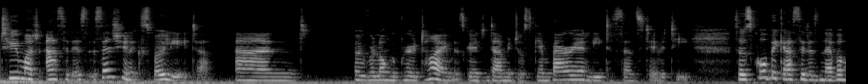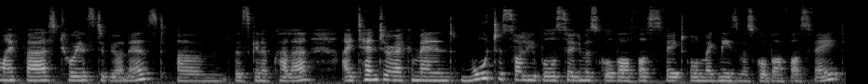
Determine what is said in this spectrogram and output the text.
too much acid is essentially an exfoliator and over a longer period of time, it's going to damage your skin barrier and lead to sensitivity. So ascorbic acid is never my first choice, to be honest, um, for skin of color. I tend to recommend water-soluble sodium ascorbyl phosphate or magnesium ascorbyl phosphate.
